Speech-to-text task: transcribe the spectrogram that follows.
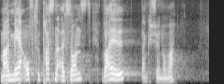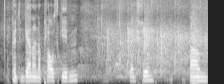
mal mehr aufzupassen als sonst, weil, Dankeschön nochmal, ihr könnt ihm gerne einen Applaus geben. Dankeschön. Ähm,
